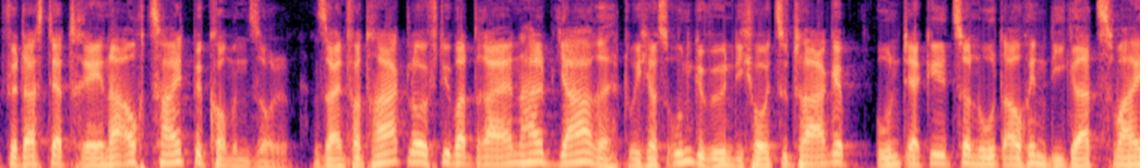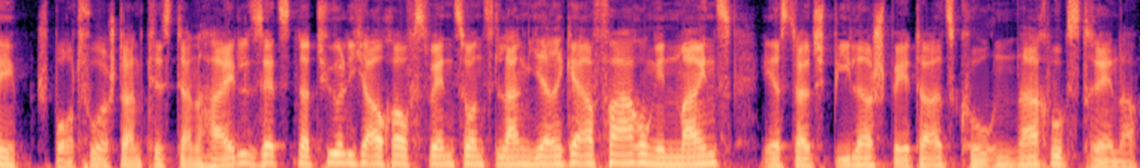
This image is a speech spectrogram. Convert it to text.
für das der Trainer auch Zeit bekommen soll. Sein Vertrag läuft über dreieinhalb Jahre, durchaus ungewöhnlich heutzutage, und er gilt zur Not auch in Liga 2. Sportvorstand Christian Heidel setzt natürlich auch auf Svenssons langjährige Erfahrung in Mainz, erst als Spieler, später als Co- und Nachwuchstrainer.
